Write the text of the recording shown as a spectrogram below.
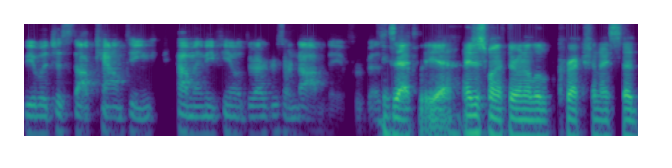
be able to just stop counting how many female directors are nominated for best exactly director. yeah i just want to throw in a little correction i said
